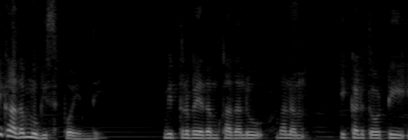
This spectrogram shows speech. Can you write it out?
ఈ కథ ముగిసిపోయింది. మిత్రభేదం కథలు మనం ఇక్కడితోటి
